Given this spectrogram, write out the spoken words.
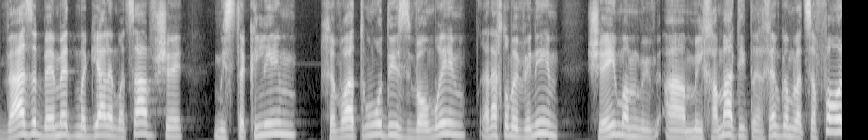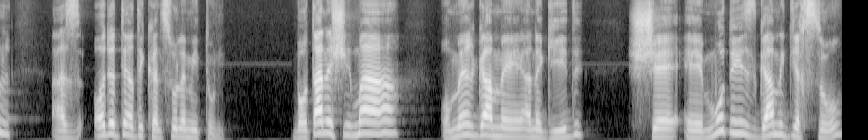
ואז זה באמת מגיע למצב שמסתכלים חברת מודי'ס ואומרים, אנחנו מבינים שאם המלחמה תתרחב גם לצפון, אז עוד יותר תיכנסו למיתון. באותה נשימה, אומר גם uh, הנגיד, שמודי'ס גם התייחסו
